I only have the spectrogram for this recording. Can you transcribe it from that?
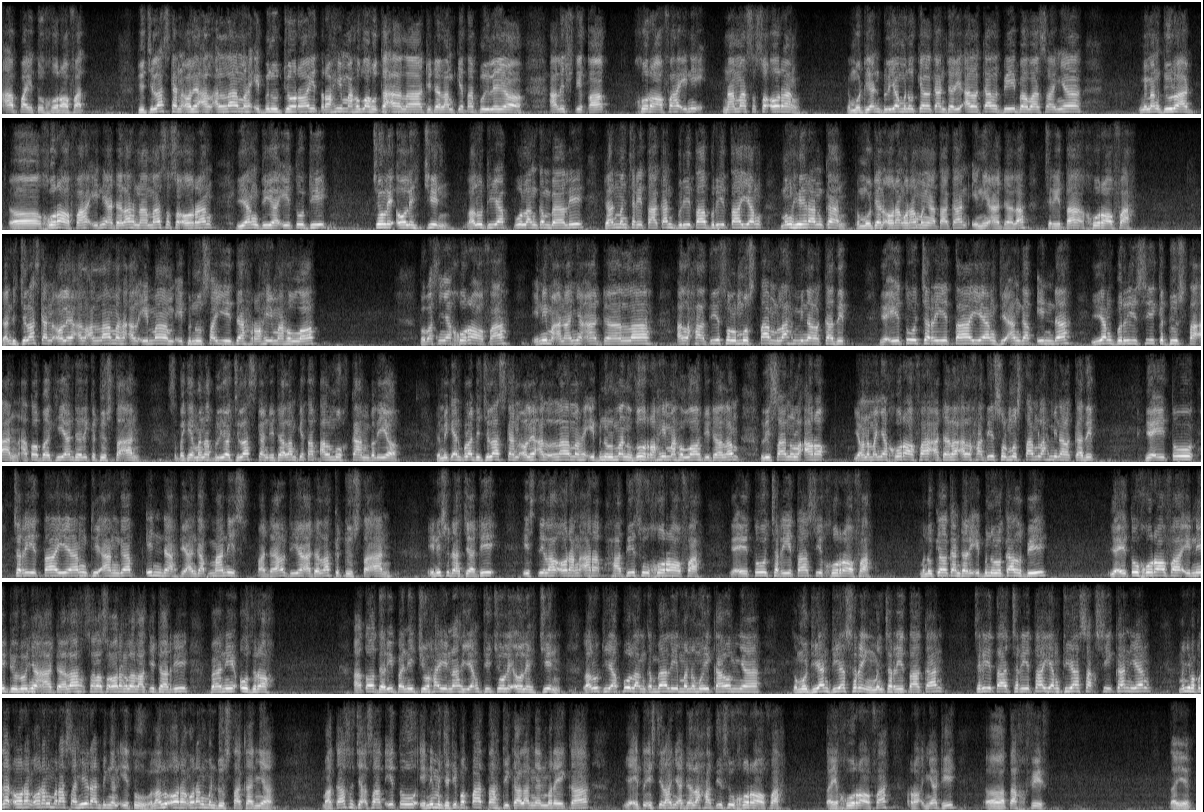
Apa itu khurafat? Dijelaskan oleh Al-Allamah Ibnu Duraid rahimahullahu taala di dalam kitab beliau Al-Istiqaq khurafah ini nama seseorang. Kemudian beliau menukilkan dari Al-Kalbi bahwasanya memang dulu uh, khurafah ini adalah nama seseorang yang dia itu diculik oleh jin. Lalu dia pulang kembali dan menceritakan berita-berita yang mengherankan. Kemudian orang-orang mengatakan ini adalah cerita khurafah dan dijelaskan oleh Al-Allamah Al-Imam Ibnu Sayyidah rahimahullah bahwasanya khurafah ini maknanya adalah al-hadisul mustamlah minal kadhib yaitu cerita yang dianggap indah yang berisi kedustaan atau bagian dari kedustaan. Sebagaimana beliau jelaskan di dalam kitab Al-Muhkam beliau. Demikian pula dijelaskan oleh Al-Allamah Ibnul Manzur rahimahullah di dalam Lisanul Arab yang namanya khurafah adalah al-hadisul mustamlah minal kadhib yaitu cerita yang dianggap indah, dianggap manis, padahal dia adalah kedustaan. Ini sudah jadi istilah orang Arab hadis khurafah, yaitu cerita si khurafah. Menukilkan dari Ibnul Kalbi, yaitu khurafah ini dulunya adalah salah seorang lelaki dari Bani Udrah atau dari Bani Juhainah yang diculik oleh jin. Lalu dia pulang kembali menemui kaumnya. Kemudian dia sering menceritakan cerita-cerita yang dia saksikan yang menyebabkan orang-orang merasa heran dengan itu. Lalu orang-orang mendustakannya. Maka sejak saat itu ini menjadi pepatah di kalangan mereka yaitu istilahnya adalah hadis khurafah. Tayyib khurafah roknya di uh, takhfif. Tayyib.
